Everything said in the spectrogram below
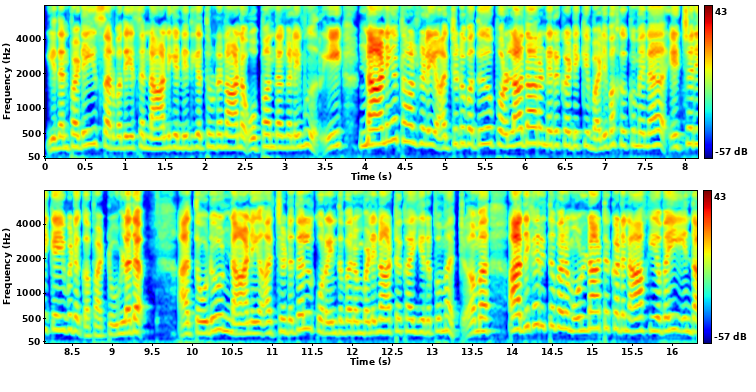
இதன்படி சர்வதேச நாணய நிதியத்துடனான ஒப்பந்தங்களை மீறி நாணயத்தாள்களை அச்சிடுவது பொருளாதார நெருக்கடிக்கு வழிவகுக்கும் என எச்சரிக்கை விடுக்கப்பட்டுள்ளது. அத்தோடு நாணய அச்சிடுதல் குறைந்து வரும் வெளிநாட்டு கையிருப்பு மற்றும் அதிகரித்து வரும் உள்நாட்டு கடன் ஆகியவை இந்த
